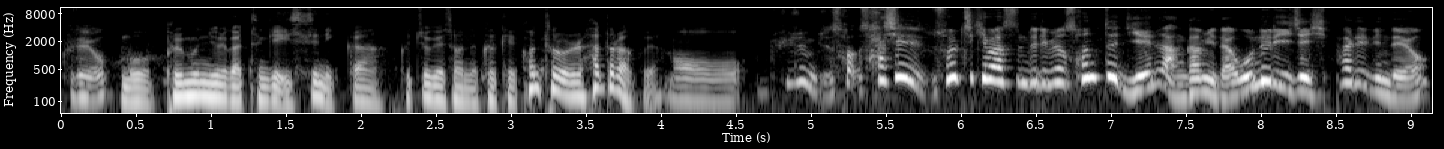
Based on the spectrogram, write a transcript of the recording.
그래요? 뭐 불문율 같은 게 있으니까 그쪽에서는 그렇게 컨트롤을 하더라고요. 어, 좀 사실 솔직히 말씀드리면 선뜻 이해는 안 갑니다. 오늘이 이제 18일인데요.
